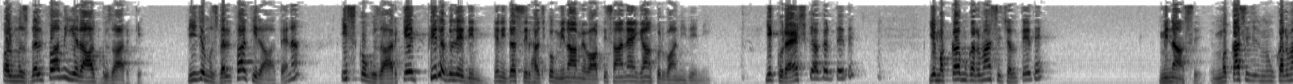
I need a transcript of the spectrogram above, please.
اور مزدلفہ میں یہ رات گزار کے۔ یہ جو مزدلفہ کی رات ہے نا، اس کو گزار کے پھر اگلے دن یعنی دس الحج کو مینا میں واپس آنا ہے، یہاں قربانی دینی۔ یہ قریش کیا کرتے تھے؟ یہ مکہ مکرمہ سے چلتے تھے۔ مینا سے، مکہ سے مکرمہ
